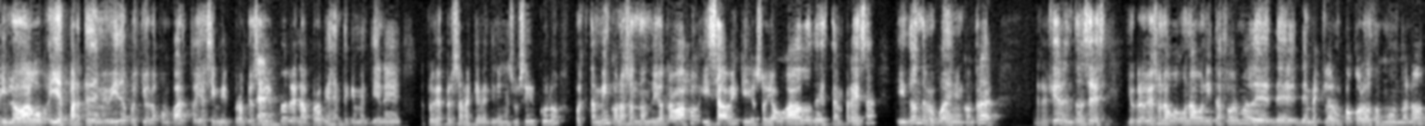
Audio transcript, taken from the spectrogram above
y lo hago y es parte de mi vida, pues yo lo comparto y así mis propios seguidores, la propia gente que me tiene, las propias personas que me tienen en su círculo, pues también conocen dónde yo trabajo y saben que yo soy abogado de esta empresa y dónde me pueden encontrar. Me refiero, entonces yo creo que es una, una bonita forma de, de, mezclar un poco los dos mundos, ¿no?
